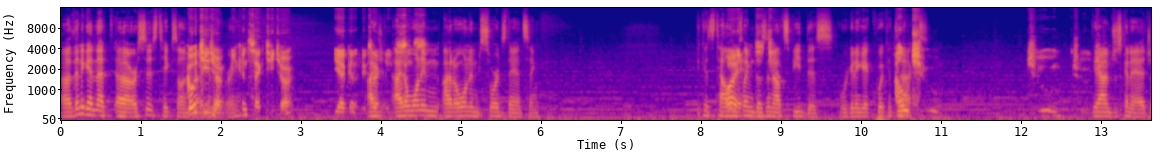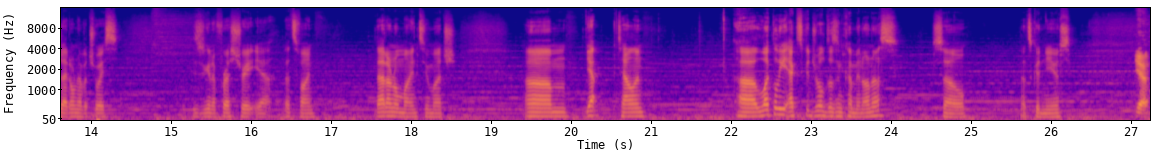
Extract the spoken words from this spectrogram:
Uh, then again, that uh, our sis takes on go Dragonite, right? You can sack Titar. Yeah, exactly. I don't want him. I don't want him swords dancing. Because? Talonflame doesn't outspeed this. We're gonna get quick Oh, attacks. true. True, true. Yeah, I'm just gonna edge. I don't have a choice. This is gonna frustrate. Yeah, that's fine. That I don't mind too much. Um, yep, Talon. Uh, luckily, Excadrill doesn't come in on us, so that's good news. Yeah.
